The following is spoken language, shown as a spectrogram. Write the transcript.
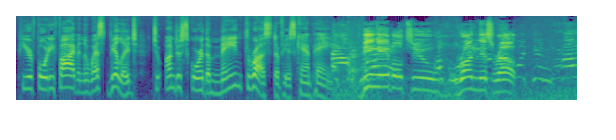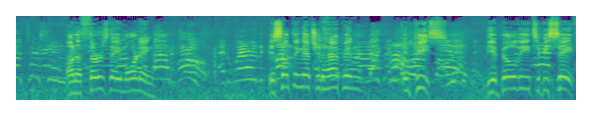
Pier 45 in the West Village, to underscore the main thrust of his campaign. Being able to run this route on a Thursday morning is something that should happen in peace. The ability to be safe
